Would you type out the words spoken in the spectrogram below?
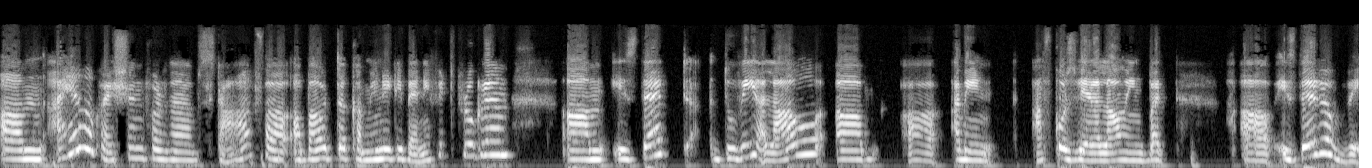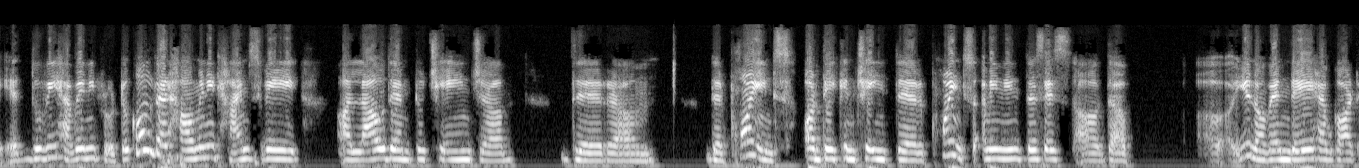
Um, I have a question for the staff uh, about the community benefit program. Um, is that do we allow? Um, uh, I mean, of course we are allowing, but uh, is there a way? Do we have any protocol that how many times we allow them to change uh, their um, their points, or they can change their points? I mean, this is uh, the uh, you know when they have got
